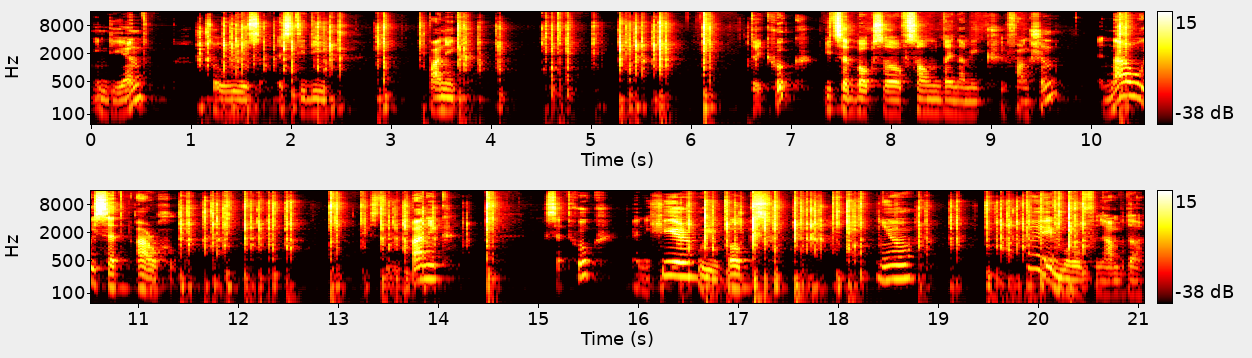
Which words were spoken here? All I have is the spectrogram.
in the end. So we use std panic take hook. It's a box of some dynamic function. And now we set our hook Std panic, set hook, and here we box new, move lambda.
